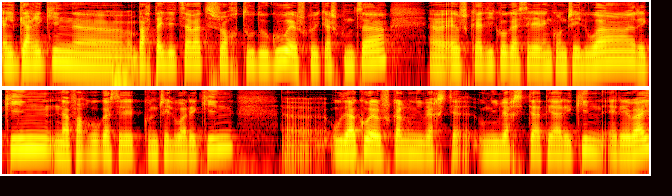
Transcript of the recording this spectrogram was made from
elgarrekin uh, bartaidetza bat sortu dugu Eusko ikaskuntza, uh, Euskadiko gaztelearen kontseilua rekin, Nafargo gaztelearen kontseiluarekin, uh, Udako Euskal Unibertsitatearekin ere bai,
